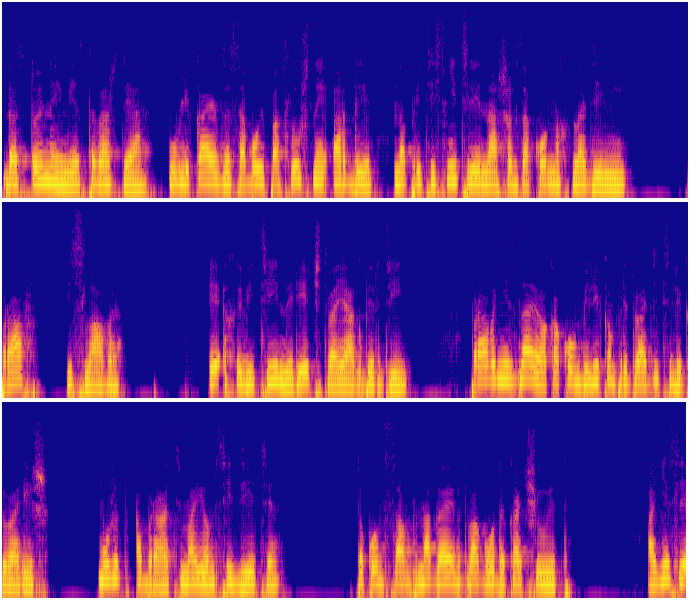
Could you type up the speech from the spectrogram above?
достойное место вождя, увлекая за собой послушные орды на притеснителей наших законных владений, прав и славы. Эх, и витийна речь твоя, Акбердий, Право не знаю, о каком великом предводителе говоришь. Может, о брате моем сидете. Так он сам в Нагаях два года кочует. А если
